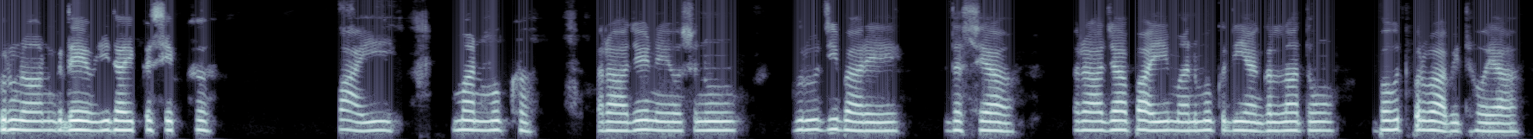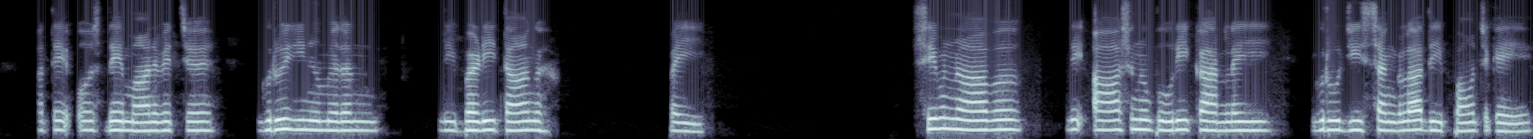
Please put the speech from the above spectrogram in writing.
ਗੁਰੂ ਨਾਨਕ ਦੇਵ ਜੀ ਦਾ ਇੱਕ ਸਿੱਖ ਭਾਈ ਮਨਮੁਖ ਰਾਜੇ ਨੇ ਉਸਨੂੰ ਗੁਰੂ ਜੀ ਬਾਰੇ ਦੱਸਿਆ। ਰਾਜਾ ਭਾਈ ਮਨਮੁਖ ਦੀਆਂ ਗੱਲਾਂ ਤੋਂ ਬਹੁਤ ਪ੍ਰਭਾਵਿਤ ਹੋਇਆ ਅਤੇ ਉਸ ਦੇ ਮਨ ਵਿੱਚ ਗੁਰੂ ਜੀ ਨੂੰ ਮਿਲਣ ਦੀ ਬੜੀ ਤਾਂਘ ਪਈ। ਸ਼ਿਵਨਾਭ ਦੀ ਆਸ ਨੂੰ ਪੂਰੀ ਕਰਨ ਲਈ ਗੁਰੂ ਜੀ ਸੰਗਲਾ ਦੀ ਪਹੁੰਚ ਗਏ।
